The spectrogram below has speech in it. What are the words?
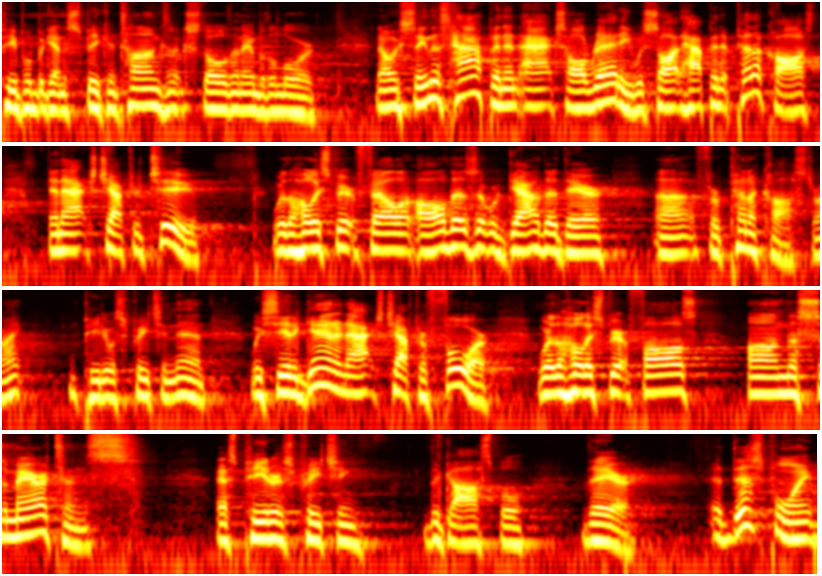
People began to speak in tongues and extol the name of the Lord. Now, we've seen this happen in Acts already. We saw it happen at Pentecost in Acts chapter 2, where the Holy Spirit fell on all those that were gathered there uh, for Pentecost, right? And Peter was preaching then. We see it again in Acts chapter 4, where the Holy Spirit falls on the Samaritans as Peter is preaching the gospel there. At this point,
